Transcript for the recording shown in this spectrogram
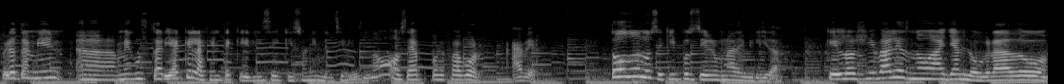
Pero también ah, me gustaría que la gente que dice que son invencibles, no, o sea, por favor, a ver, todos los equipos tienen una debilidad que los rivales no hayan logrado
